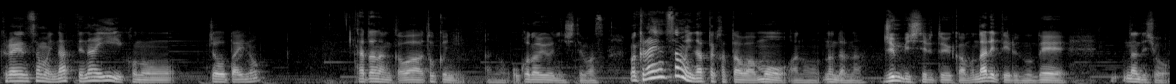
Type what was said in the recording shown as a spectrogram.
クライアント様になってないこの状態の方なんかは特にあの行うようにしてます。まあ、クライアント様になった方はもうあのなんだろうな準備してるというかもう慣れてるので何でしょ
